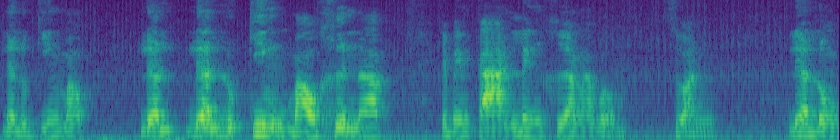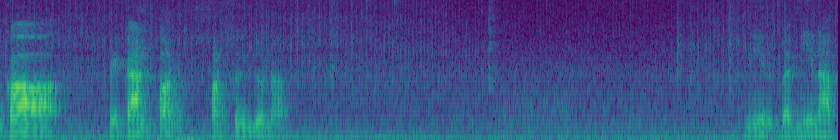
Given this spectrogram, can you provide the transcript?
เลื่อนลูกกิ้งเมาส์ เลื่อนเลื่อนลูกกิ้งเมาส์ขึ้นนะครับ จะเป็นการเร่งเครื่องนะครับผม ส่วนเลื่อนลงก็เป็นการผ่อนผ่อนเครื่องยนต์นะครับนี่แบบนี้นะครับ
